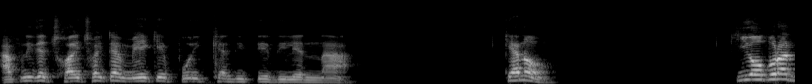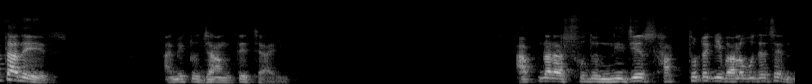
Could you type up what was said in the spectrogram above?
আপনি যে ছয় ছয়টা মেয়েকে পরীক্ষা দিতে দিলেন না, কেন? কি অপরাধ তাদের? আমি একটু জানতে চাই। আপনারা শুধু নিজের স্বার্থটা কি ভালো বুঝেছেন?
